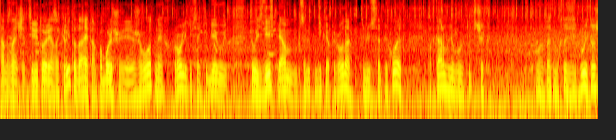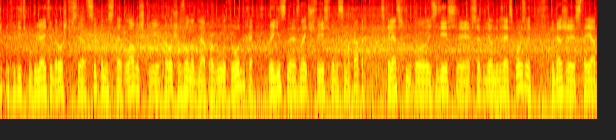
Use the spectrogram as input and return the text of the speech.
там, значит, территория закрыта, да, и там побольше животных, кролики всякие бегают, то здесь прям абсолютно дикая природа. Люди сюда приходят, подкармливают уточек. Вот, поэтому кто здесь будет, тоже приходите, погуляйте, дорожки все отсыпаны, стоят лавочки, хорошая зона для прогулок и отдыха. Но единственное, знаете, что если вы на самокатах с колясочками, то здесь все это дело нельзя использовать. И даже стоят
